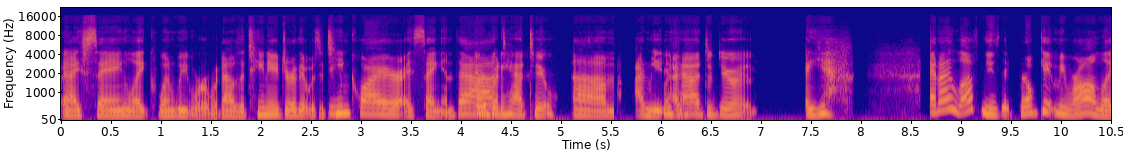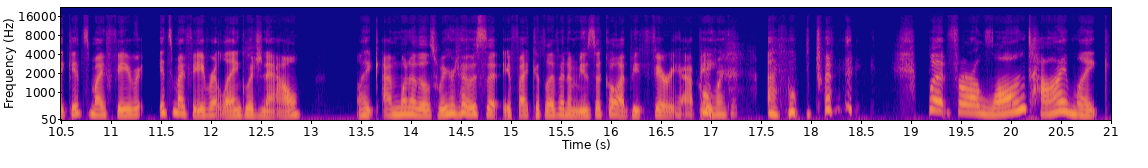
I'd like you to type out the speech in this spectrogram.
I sang like when we were when I was a teenager, there was a teen choir. I sang in that. Everybody had to. Um, I mean, We I, had to do it. yeah. And I love music. Don't get me wrong. Like it's my favorite. It's my favorite language now. Like I'm one of those weirdos that if I could live in a musical, I'd be very oh happy. Oh my god. Um, but, but for a long time, like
